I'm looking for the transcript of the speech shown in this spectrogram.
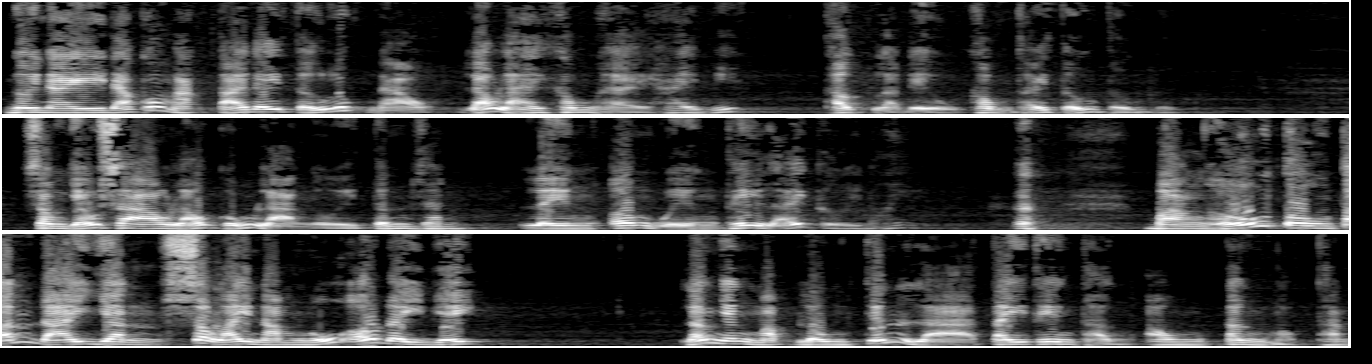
Người này đã có mặt tại đây từ lúc nào, lão lại không hề hay biết. Thật là điều không thể tưởng tượng được. Xong dẫu sao lão cũng là người tinh danh, liền ôm quyền thi lễ cười nói. Bằng hữu tôn tánh đại danh sao lại nằm ngủ ở đây vậy? Lão nhân mập lùn chính là Tây Thiên Thần ông Tân Mộc Thanh.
